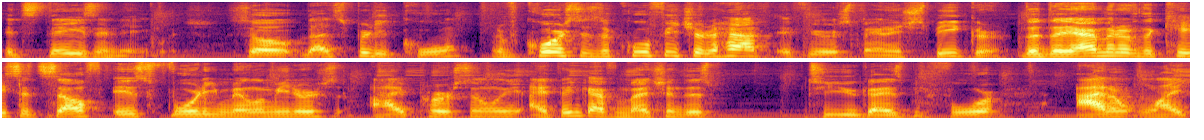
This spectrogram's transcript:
it stays in English. So that's pretty cool. And of course, it's a cool feature to have if you're a Spanish speaker. The diameter of the case itself is 40 millimeters. I personally, I think I've mentioned this to you guys before. I don't like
